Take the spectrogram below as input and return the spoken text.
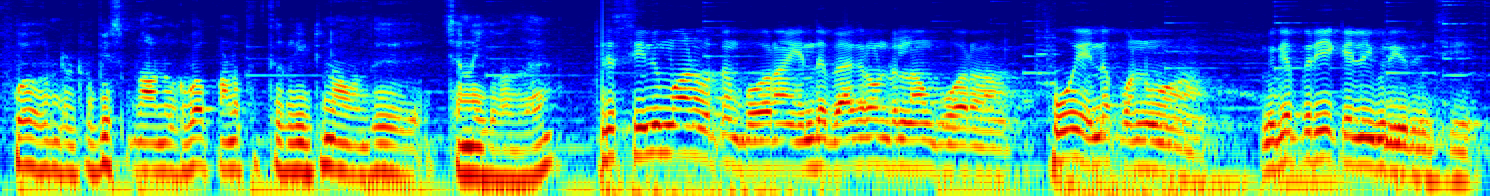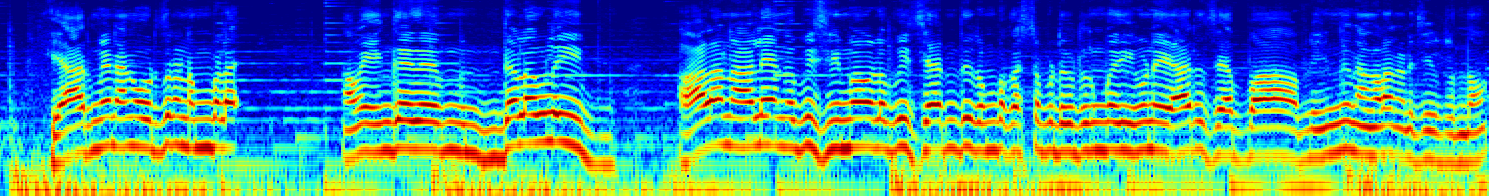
ஃபோர் ஹண்ட்ரட் ருபீஸ் நானூறுரூபா பணத்தை திருடிட்டு நான் வந்து சென்னைக்கு வந்தேன். இந்த சினிமான்னு ஒருத்தன் போகிறான் எந்த பேக்ரவுண்டெல்லாம் போகிறான் போய் என்ன பண்ணுவான்? மிகப்பெரிய கேள்விக்குறி இருந்துச்சு. யாருமே நாங்கள் ஒருத்தரும் நம்பலை. அவன் எங்கள் இந்த அளவில் ஆளான ஆளே அங்கே போய் சினிமாவில் போய் சேர்ந்து ரொம்ப கஷ்டப்பட்டுக்கிட்டு இருக்கும்போது இவனை யார் சேர்ப்பா அப்படின்னு நாங்களாம் நினச்சிக்கிட்டு இருந்தோம்.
